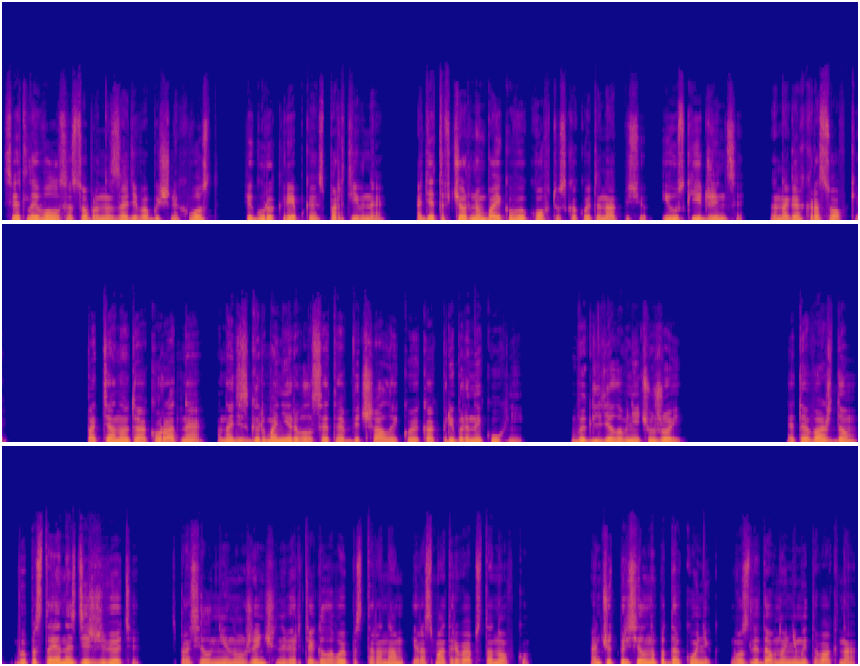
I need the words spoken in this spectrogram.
Светлые волосы собраны сзади в обычный хвост, фигура крепкая, спортивная, одета в черную байковую кофту с какой-то надписью и узкие джинсы, на ногах кроссовки. Подтянутая, аккуратная, она дисгармонировала с этой обветшалой, кое-как прибранной кухней, выглядела вне чужой. «Это ваш дом? Вы постоянно здесь живете?» – спросила Нина у женщины, вертя головой по сторонам и рассматривая обстановку. Анчут присел на подоконник возле давно немытого окна,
